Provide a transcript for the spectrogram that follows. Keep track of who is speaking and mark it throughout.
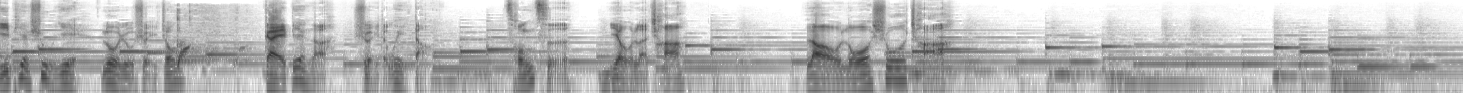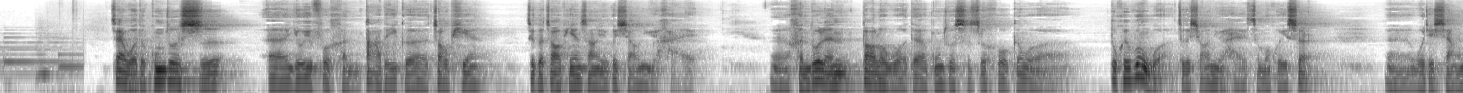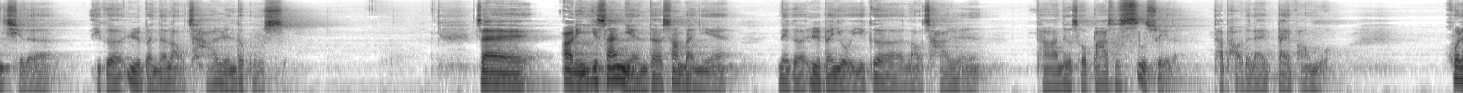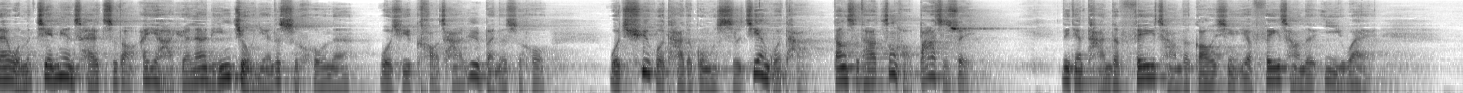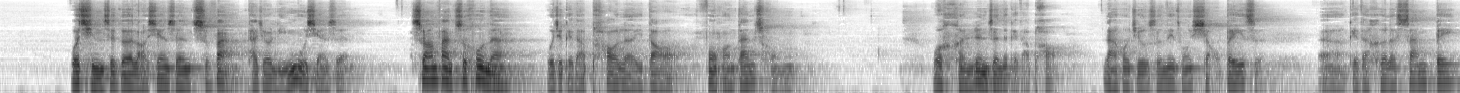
Speaker 1: 一片树叶落入水中，改变了水的味道，从此有了茶。老罗说茶，
Speaker 2: 在我的工作室，呃，有一幅很大的一个照片，这个照片上有个小女孩。嗯，很多人到了我的工作室之后，跟我都会问我这个小女孩怎么回事儿。嗯，我就想起了一个日本的老茶人的故事。在二零一三年的上半年，那个日本有一个老茶人，他那个时候八十四岁了，他跑的来拜访我。后来我们见面才知道，哎呀，原来零九年的时候呢，我去考察日本的时候，我去过他的公司，见过他。当时他正好八十岁，那天谈的非常的高兴，也非常的意外。我请这个老先生吃饭，他叫铃木先生。吃完饭之后呢，我就给他泡了一道凤凰单丛。我很认真的给他泡，然后就是那种小杯子，呃，给他喝了三杯。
